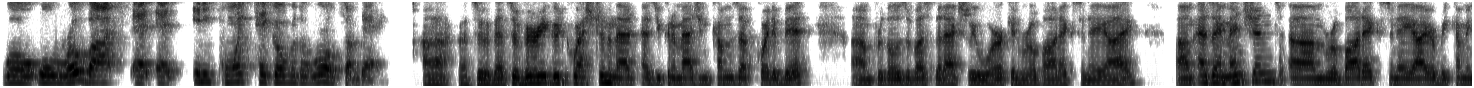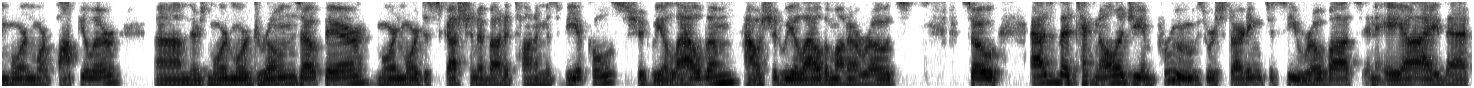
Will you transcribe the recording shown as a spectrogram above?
will, will robots at, at any point take over the world someday? Ah, that's a, that's a very good question. And that, as you can imagine, comes up quite a bit um, for those of us that actually work in robotics and AI. Um, as I mentioned, um, robotics and AI are becoming more and more popular. Um, there's more and more drones out there, more and more discussion about autonomous vehicles. Should we allow them? How should we allow them on our roads? So as the technology improves, we're starting to see robots and AI that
